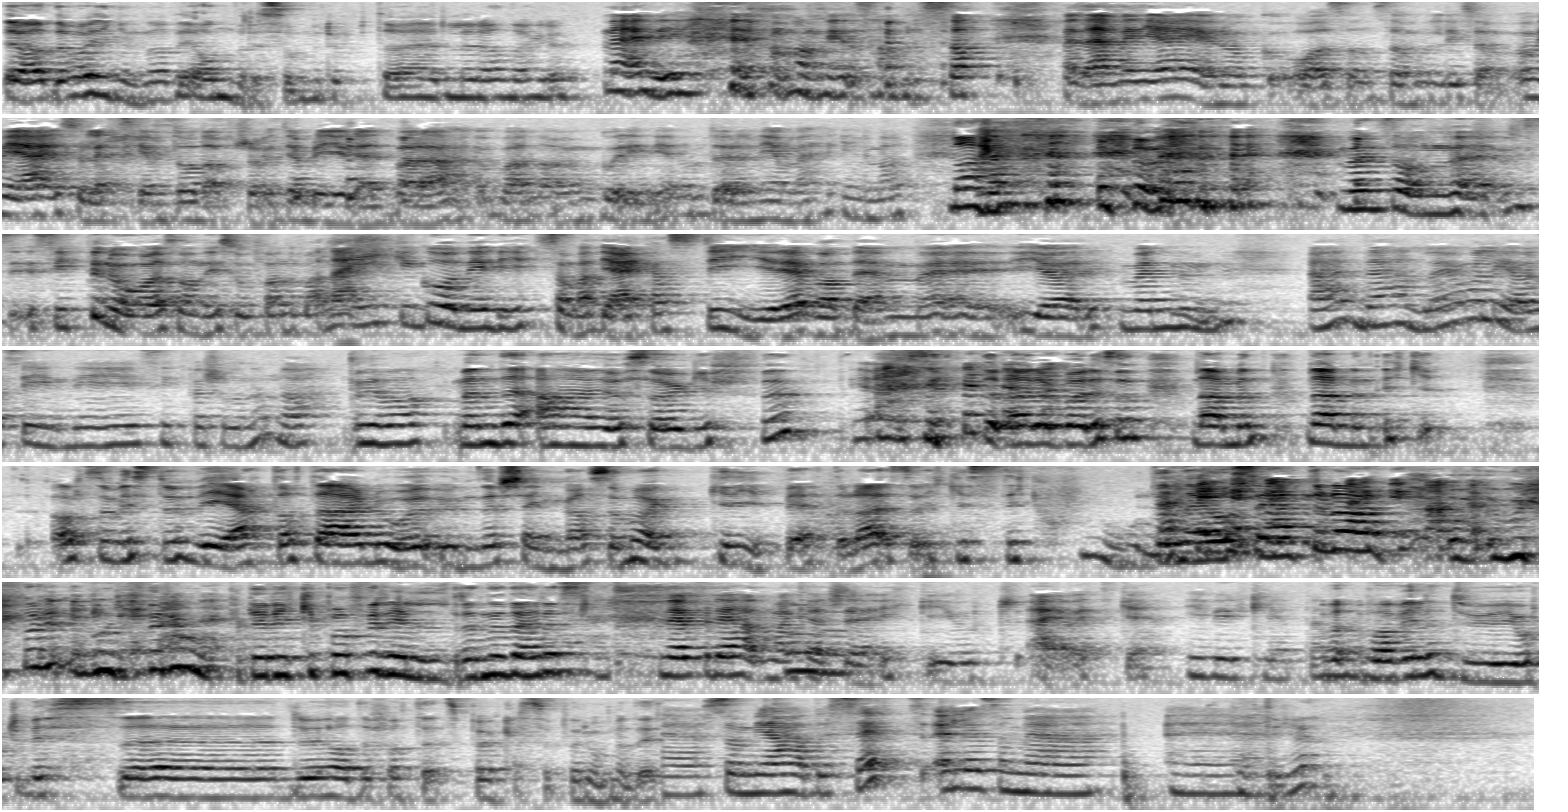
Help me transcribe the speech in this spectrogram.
Ja, det var ingen av de andre som ropte av en eller annen grunn. Nei, de var er jo sa. Men, nei, men jeg er jo nok også sånn som liksom Men jeg er jo så lettskremt òg, da, for så vidt. Jeg blir jo redd bare, bare når hun går inn gjennom døren hjemme innimellom. Nei. Men, men sånn eh, Sitter nå sånn i sofaen og bare Nei, ikke gå ned dit. Som at jeg kan styre hva dem eh, gjør. Men ja, det handler jo om å leve seg inn i situasjonen, da. Ja, men det er jo så guffent. Ja. Sitter der og bare sånn Neimen, neimen, ikke Altså, Hvis du vet at det er noe under senga som har gripet etter deg, så ikke stikk hodet ned og se etter, da! Og hvorfor, hvorfor roper dere ikke på foreldrene deres? Nei, for det hadde man kanskje ikke gjort Nei, jeg vet ikke. I virkeligheten. Hva, hva ville du gjort hvis uh, du hadde fått et spøkelse på rommet ditt? Eh, Som jeg hadde sett, eller som jeg uh, Vet ikke.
